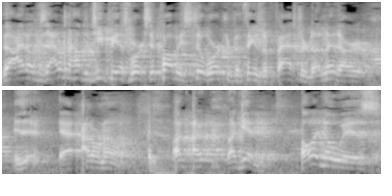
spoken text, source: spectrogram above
I don't. I don't know how the GPS works. It probably still works if the things are faster, doesn't it? Or is it? I don't know. I, I, again, all I know is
